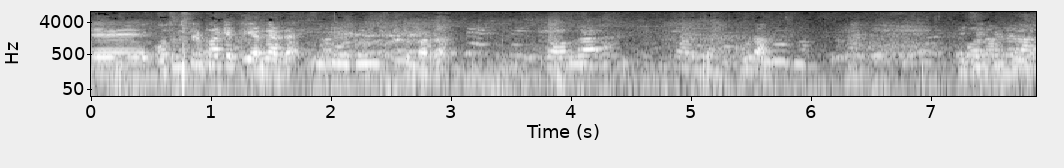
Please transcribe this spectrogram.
Ee, otobüsleri park ettiği yer nerede? Yukarıda. Buradan. Teşekkürler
